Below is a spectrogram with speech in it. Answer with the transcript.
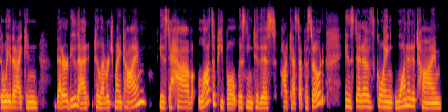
The way that I can better do that to leverage my time is to have lots of people listening to this podcast episode instead of going one at a time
